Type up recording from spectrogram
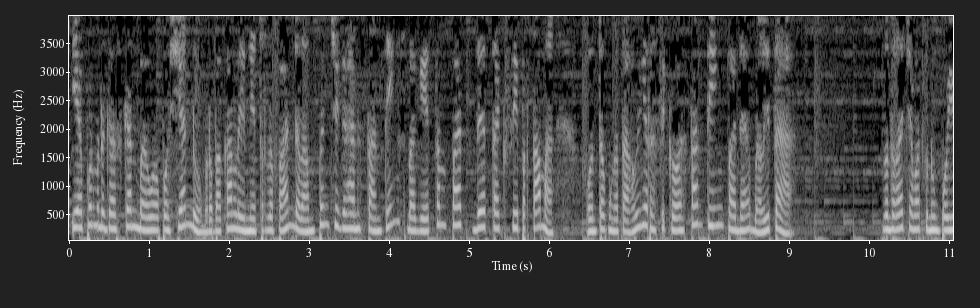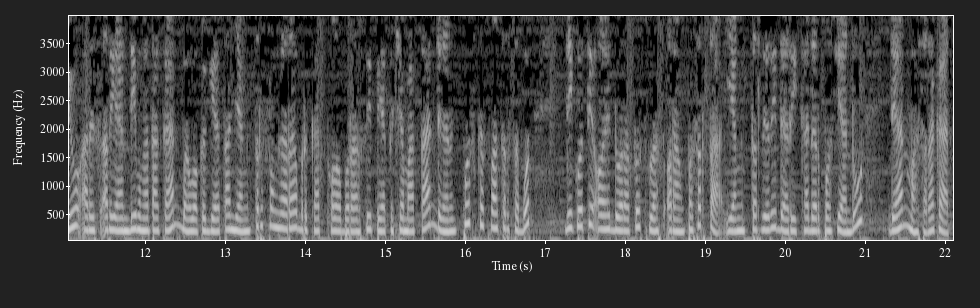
Ia pun menegaskan bahwa posyandu merupakan lini terdepan dalam pencegahan stunting sebagai tempat deteksi pertama untuk mengetahui resiko stunting pada balita. Sementara Camat Gunung Puyuh Aris Ariandi mengatakan bahwa kegiatan yang terselenggara berkat kolaborasi pihak kecamatan dengan puskesmas tersebut diikuti oleh 211 orang peserta yang terdiri dari kader posyandu dan masyarakat.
